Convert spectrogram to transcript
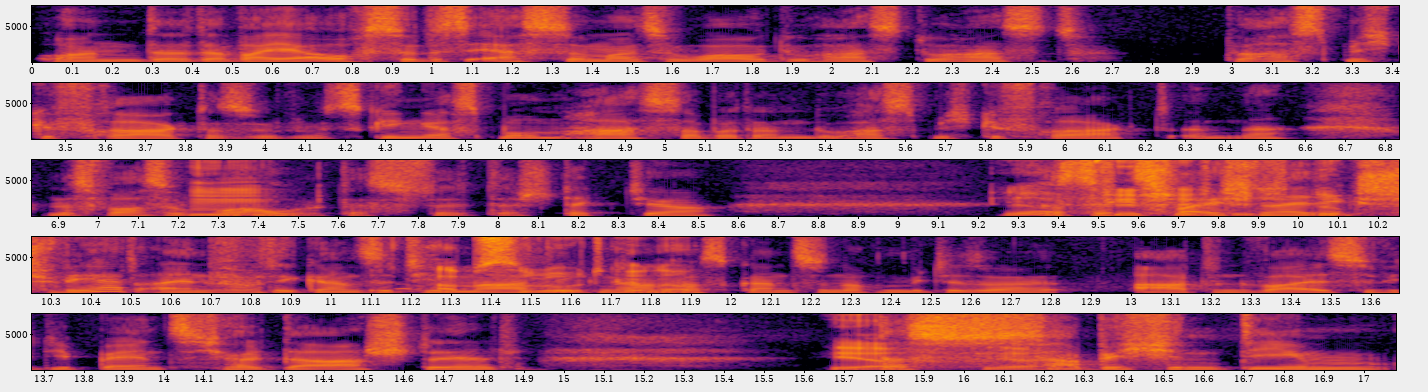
Und äh, da war ja auch so das erste Mal so, wow, du hast, du hast, du hast mich gefragt. Also es ging erstmal um Hass, aber dann du hast mich gefragt. äh, Ne? Und das war so, Mhm. wow, das, da steckt ja, Ja, das ist ein zweischneidiges ne? Schwert einfach, die ganze Thematik. Absolut, ne? genau. Und das Ganze noch mit dieser Art und Weise, wie die Band sich halt darstellt. Ja, das ja. habe ich in dem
